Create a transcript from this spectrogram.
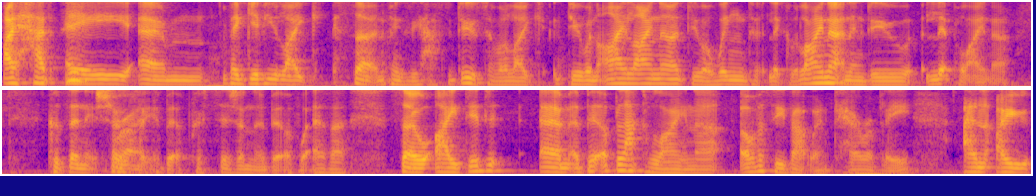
I had a um they give you like certain things you have to do. So they'll like do an eyeliner, do a winged liquid liner, and then do lip liner. Because then it shows Right. like a bit of precision, a bit of whatever. So I did um, a bit of black liner. Obviously that went terribly, and I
